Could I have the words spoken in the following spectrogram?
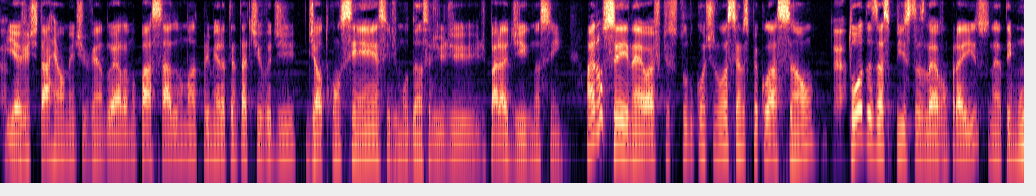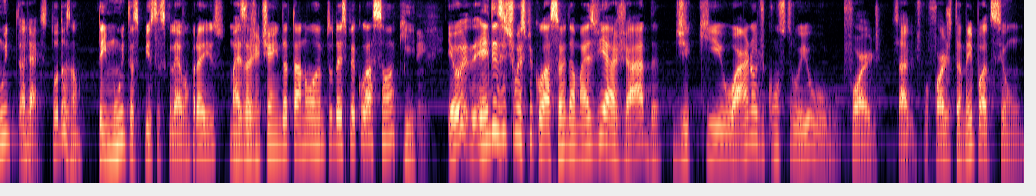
É. E a gente tá realmente vendo ela no passado numa primeira tentativa de, de autoconsciência, de mudança de, de, de paradigma, assim. Mas não sei, né? Eu acho que isso tudo continua sendo especulação. É. Todas as pistas levam pra isso, né? Tem muito, aliás, todas não. Tem muitas pistas que levam pra isso, mas a gente ainda tá no âmbito da especulação aqui. Sim. Eu, ainda existe uma especulação ainda mais viajada de que o Arnold construiu o Ford, sabe? Tipo, o Ford também pode ser um,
